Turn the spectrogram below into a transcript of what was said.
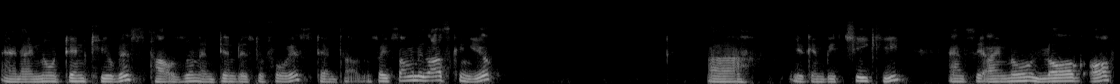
And I know 10 cube is 1000 and 10 raised to 4 is 10,000 so if someone is asking you uh, you can be cheeky and say I know log of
